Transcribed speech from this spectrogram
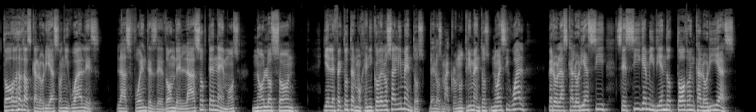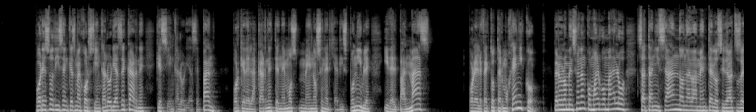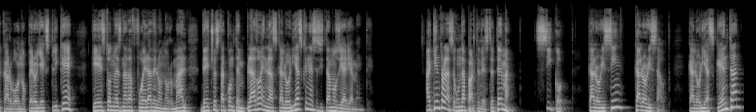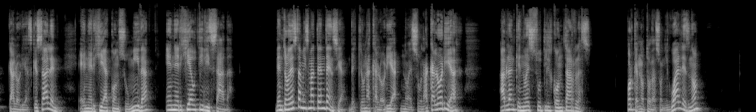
Todas las calorías son iguales. Las fuentes de donde las obtenemos no lo son. Y el efecto termogénico de los alimentos, de los macronutrimentos, no es igual. Pero las calorías sí, se sigue midiendo todo en calorías. Por eso dicen que es mejor 100 calorías de carne que 100 calorías de pan, porque de la carne tenemos menos energía disponible y del pan más, por el efecto termogénico. Pero lo mencionan como algo malo, satanizando nuevamente los hidratos de carbono. Pero ya expliqué que esto no es nada fuera de lo normal, de hecho está contemplado en las calorías que necesitamos diariamente. Aquí entro a la segunda parte de este tema. Psico, calories in, calories out. Calorías que entran, calorías que salen, energía consumida, energía utilizada. Dentro de esta misma tendencia de que una caloría no es una caloría, hablan que no es útil contarlas, porque no todas son iguales, ¿no?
